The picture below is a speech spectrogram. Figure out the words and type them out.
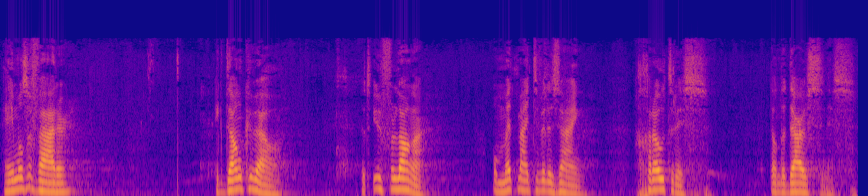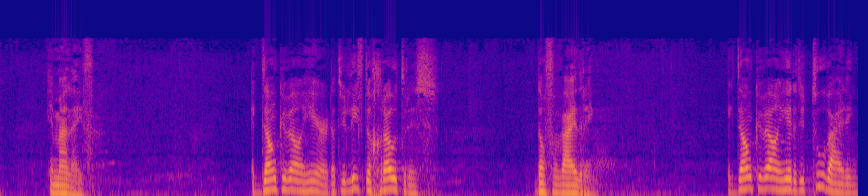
Hemelse Vader, ik dank u wel dat uw verlangen om met mij te willen zijn groter is dan de duisternis in mijn leven. Ik dank u wel, Heer, dat uw liefde groter is dan verwijdering. Ik dank u wel, Heer, dat uw toewijding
